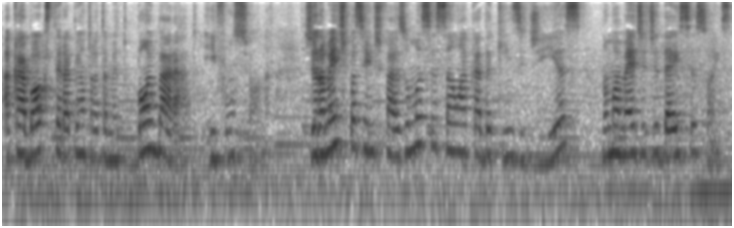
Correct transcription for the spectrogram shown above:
a carboxterapia é um tratamento bom e barato e funciona. Geralmente o paciente faz uma sessão a cada 15 dias, numa média de 10 sessões.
